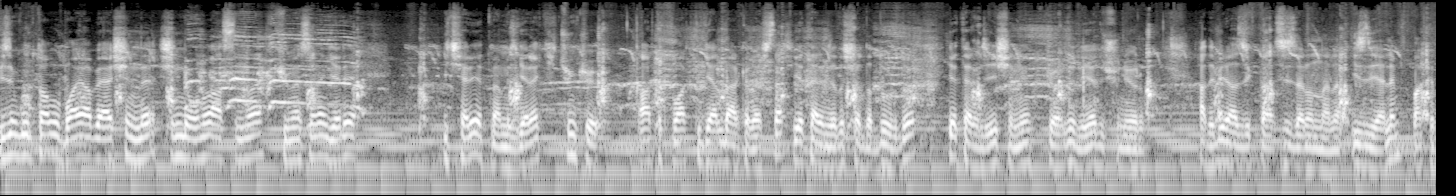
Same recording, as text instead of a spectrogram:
Bizim kurt tavuğu bayağı bir eşindi. Şimdi onu aslında kümesine geri içeri etmemiz gerek. Çünkü artık vakti geldi arkadaşlar. Yeterince dışarıda durdu. Yeterince işini gördü diye düşünüyorum. Hadi birazcık daha sizler onları izleyelim. Bakın.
